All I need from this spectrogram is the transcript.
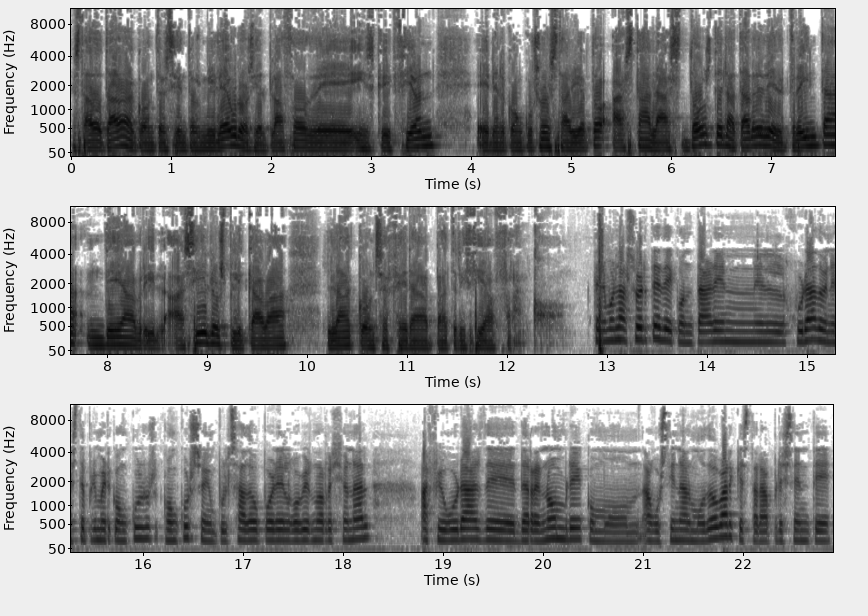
está dotada con 300.000 euros y el plazo de inscripción en el concurso está abierto hasta las 2 de la tarde del 30 de abril. Así lo explicaba la consejera Patricia Franco. Tenemos la suerte de contar en el jurado, en este primer concurso, impulsado por el Gobierno regional, a figuras de, renombre como Agustín Almodóvar, que estará presente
